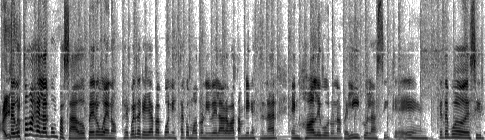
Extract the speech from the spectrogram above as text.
ahí Me gustó más el álbum pasado, pero bueno, recuerda que ya Bad Bunny está como a otro nivel. Ahora va también a estrenar en Hollywood una película. Así que, ¿qué te puedo decir?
